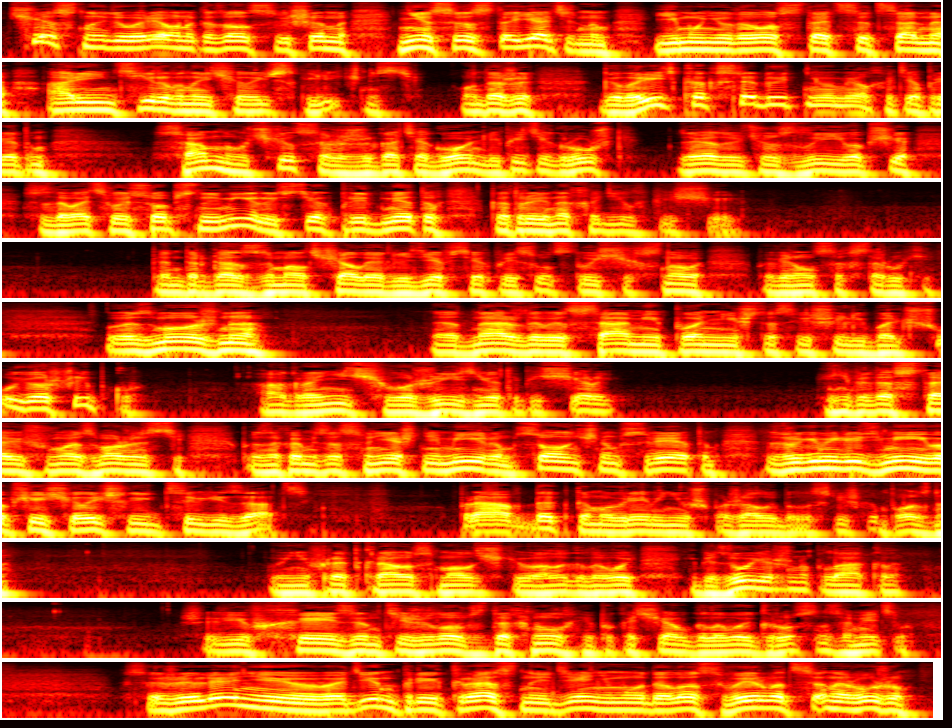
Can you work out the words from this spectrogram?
Честно говоря, он оказался совершенно несостоятельным, ему не удалось стать социально ориентированной человеческой личностью. Он даже говорить как следует не умел, хотя при этом сам научился разжигать огонь, лепить игрушки, завязывать узлы и вообще создавать свой собственный мир из тех предметов, которые находил в пещере. Пендергаст замолчал и, оглядев всех присутствующих, снова повернулся к старухе. — Возможно, однажды вы сами поняли, что совершили большую ошибку, ограничив его жизнью этой пещерой и не предоставив ему возможности познакомиться с внешним миром, солнечным светом, с другими людьми и вообще с человеческой цивилизацией. Правда, к тому времени уж, пожалуй, было слишком поздно. Виннифред Краус молча кивала головой и безудержно плакала. Шериф Хейзен тяжело вздохнул и, покачав головой, грустно заметил. К сожалению, в один прекрасный день ему удалось вырваться наружу.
